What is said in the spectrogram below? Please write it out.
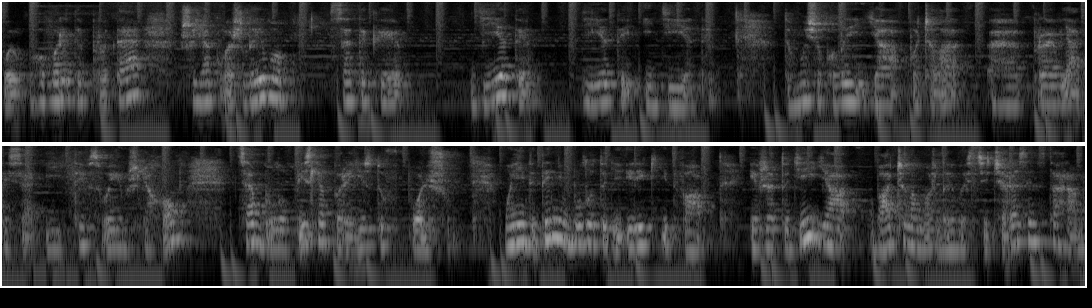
поговорити про те, що як важливо все-таки діяти діяти і діяти. Тому що коли я почала е, проявлятися і йти своїм шляхом, це було після переїзду в Польщу. Моїй дитині було тоді і рік, і два. І вже тоді я бачила можливості через інстаграм,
